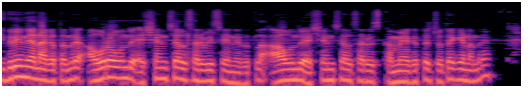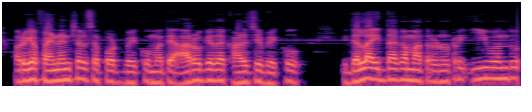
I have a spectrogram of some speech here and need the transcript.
ಇದರಿಂದ ಏನಾಗುತ್ತೆ ಅಂದ್ರೆ ಅವರ ಒಂದು ಎಸೆನ್ಷಿಯಲ್ ಸರ್ವಿಸ್ ಏನಿರುತ್ತಲ್ಲ, ಆ ಒಂದು ಎಸೆನ್ಷಿಯಲ್ ಸರ್ವಿಸ್ ಕಮ್ಮಿ ಆಗುತ್ತೆ. ಜೊತೆಗೆ ಏನಂದ್ರೆ ಅವರಿಗೆ ಫೈನಾನ್ಷಿಯಲ್ ಸಪೋರ್ಟ್ ಬೇಕು, ಮತ್ತೆ ಆರೋಗ್ಯದ ಕಾಳಜಿ ಬೇಕು. ಇದೆಲ್ಲ ಇದ್ದಾಗ ಮಾತ್ರ ನೋಡ್ರಿ, ಈ ಒಂದು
